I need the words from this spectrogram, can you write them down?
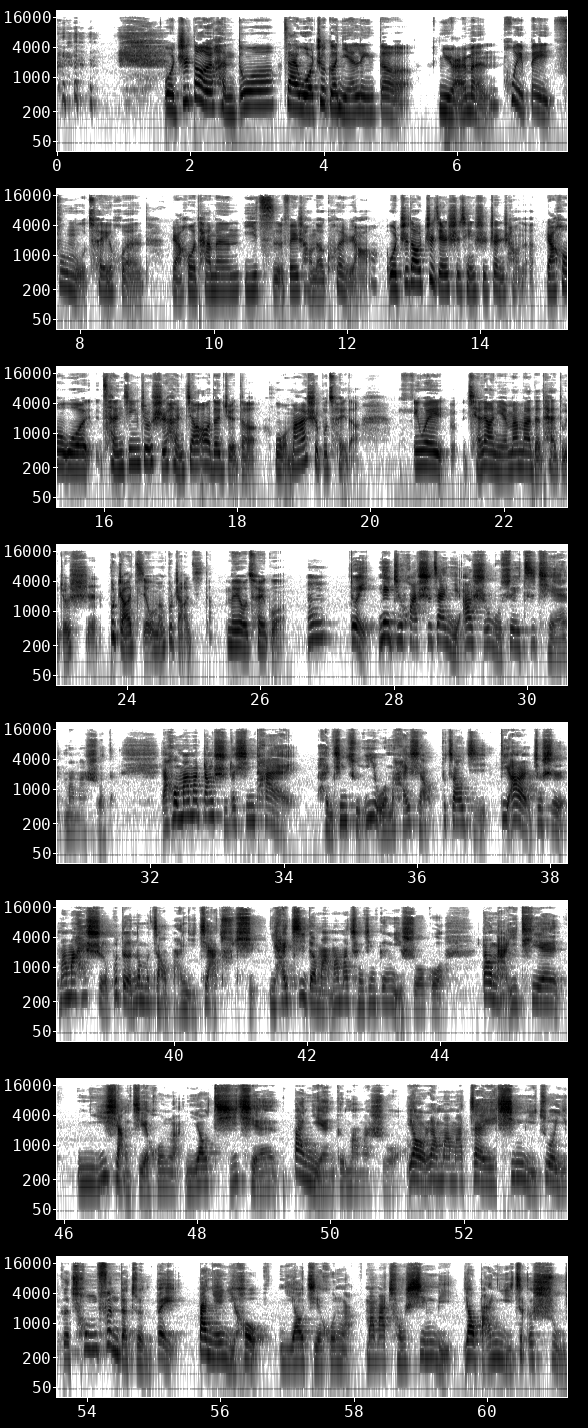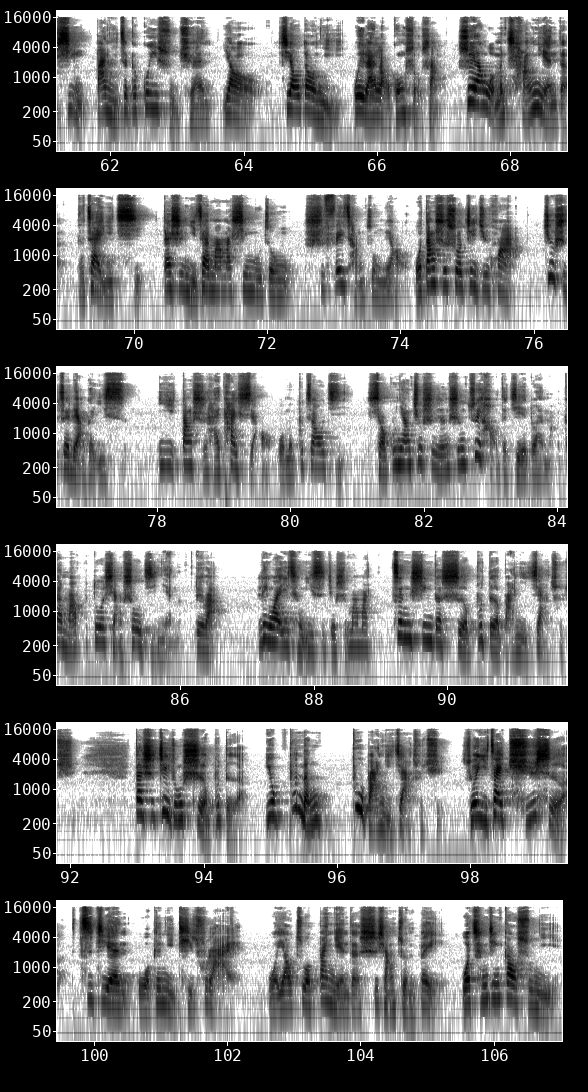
我知道很多在我这个年龄的。女儿们会被父母催婚，然后他们以此非常的困扰。我知道这件事情是正常的。然后我曾经就是很骄傲的觉得我妈是不催的，因为前两年妈妈的态度就是不着急，我们不着急的，没有催过。嗯，对，那句话是在你二十五岁之前妈妈说的，然后妈妈当时的心态。很清楚，一我们还小，不着急；第二就是妈妈还舍不得那么早把你嫁出去。你还记得吗？妈妈曾经跟你说过，到哪一天你想结婚了，你要提前半年跟妈妈说，要让妈妈在心里做一个充分的准备。半年以后你要结婚了，妈妈从心里要把你这个属性，把你这个归属权要。交到你未来老公手上，虽然我们常年的不在一起，但是你在妈妈心目中是非常重要。我当时说这句话就是这两个意思：一，当时还太小，我们不着急，小姑娘就是人生最好的阶段嘛，干嘛不多享受几年呢？对吧？另外一层意思就是妈妈真心的舍不得把你嫁出去。但是这种舍不得又不能不把你嫁出去，所以在取舍之间，我跟你提出来，我要做半年的思想准备。我曾经告诉你，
